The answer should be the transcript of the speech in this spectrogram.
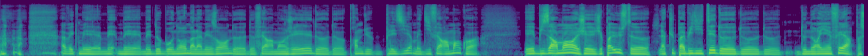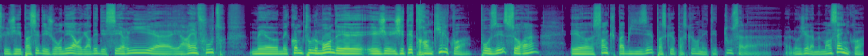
avec mes, mes, mes, deux bonhommes à la maison, de, de faire à manger, de, de prendre du plaisir, mais différemment. quoi. Et bizarrement, j'ai pas eu cette, la culpabilité de, de, de, de ne rien faire, parce que j'ai passé des journées à regarder des séries et à, et à rien foutre, mais, euh, mais comme tout le monde, et, j'étais tranquille, quoi, posé, serein, et euh, sans culpabiliser, parce que parce qu'on était tous à la, logés à la même enseigne, quoi.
